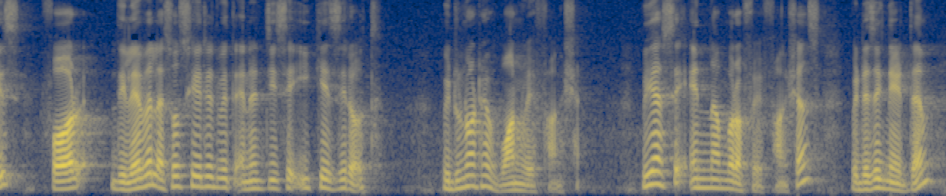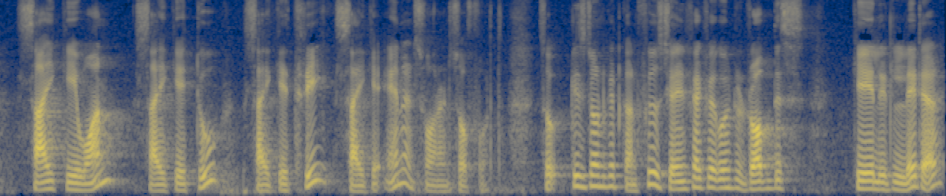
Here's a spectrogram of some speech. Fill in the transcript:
is for the level associated with energy say ek zeroth we do not have one wave function. We have say n number of wave functions we designate them psi k1, psi k2, psi k3, psi kn and so on and so forth. So, please do not get confused here in fact we are going to drop this k a little later.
